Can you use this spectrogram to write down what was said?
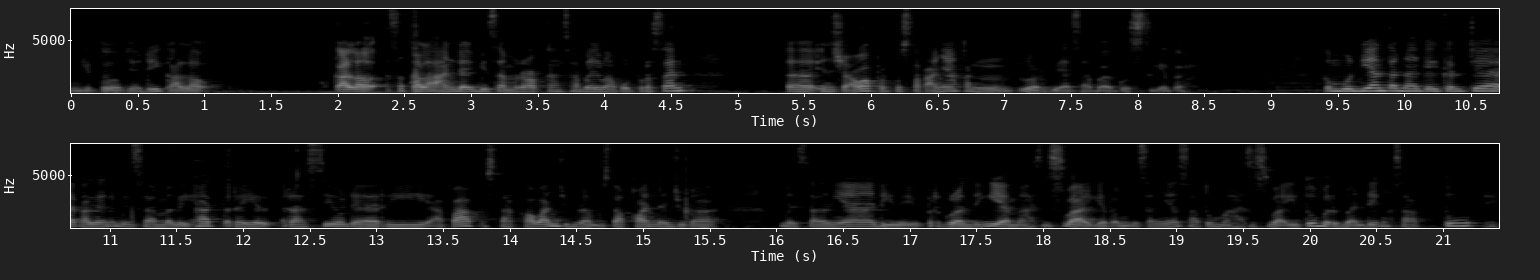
Gitu. Jadi kalau kalau sekolah Anda bisa menerapkan sampai 50% uh, insya Allah perpustakaannya akan luar biasa bagus gitu Kemudian tenaga kerja, kalian bisa melihat rasio dari apa pustakawan, jumlah pustakawan dan juga misalnya di perguruan tinggi ya mahasiswa gitu. Misalnya satu mahasiswa itu berbanding satu eh,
